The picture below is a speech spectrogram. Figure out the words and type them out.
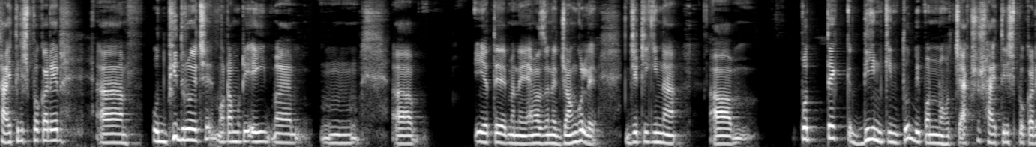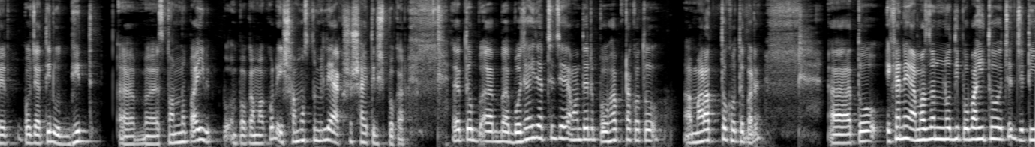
সাঁইত্রিশ প্রকারের উদ্ভিদ রয়েছে। মোটামুটি এই ইয়েতে মানে অ্যামাজনের জঙ্গলে যেটি কিনা প্রত্যেক দিন কিন্তু বিপন্ন হচ্ছে। একশো সাঁইত্রিশ প্রকারের প্রজাতির উদ্ভিদ স্তন্যপায়ী পোকামাকড়, এই সমস্ত মিলে একশো সাঁইত্রিশ প্রকার। তো বোঝাই যাচ্ছে যে আমাদের প্রভাবটা কত মারাত্মক হতে পারে। তো এখানে অ্যামাজন নদী প্রবাহিত হয়েছে, যেটি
